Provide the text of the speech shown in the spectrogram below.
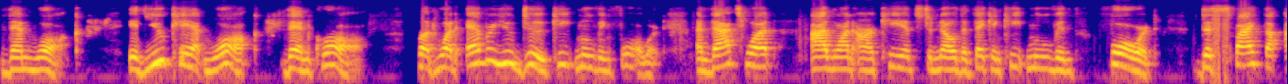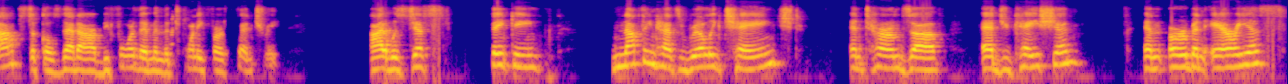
then walk. If you can't walk, then crawl. But whatever you do, keep moving forward. And that's what I want our kids to know that they can keep moving forward despite the obstacles that are before them in the 21st century. I was just thinking nothing has really changed in terms of education in urban areas.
